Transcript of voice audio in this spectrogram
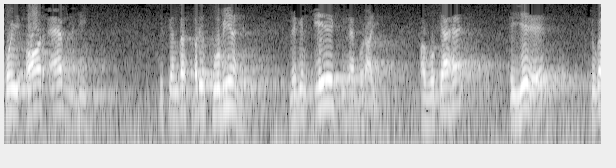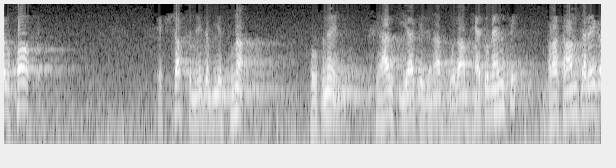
کوئی اور ایپ نہیں۔ اس کے اندر بڑی خوبیاں ہیں، لیکن ایک جو ہے برائی۔ اور وہ کیا ہے کہ یہ چگل خوف ہے۔ ایک شخص نے جب یہ سنا تو اس نے خیال کیا کہ جناب غلام ہے تو محنتی۔ بڑا کام کرے گا۔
